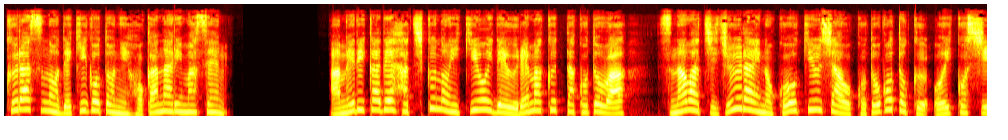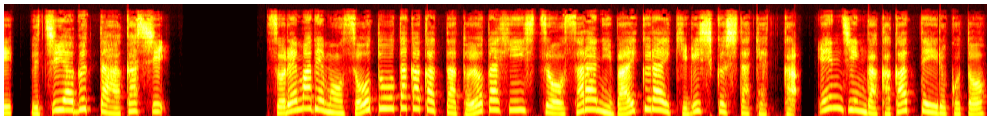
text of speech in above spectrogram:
クラスの出来事に他なりません。アメリカで破竹の勢いで売れまくったことは、すなわち従来の高級車をことごとく追い越し、打ち破った証。それまでも相当高かったトヨタ品質をさらに倍くらい厳しくした結果、エンジンがかかっていること、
